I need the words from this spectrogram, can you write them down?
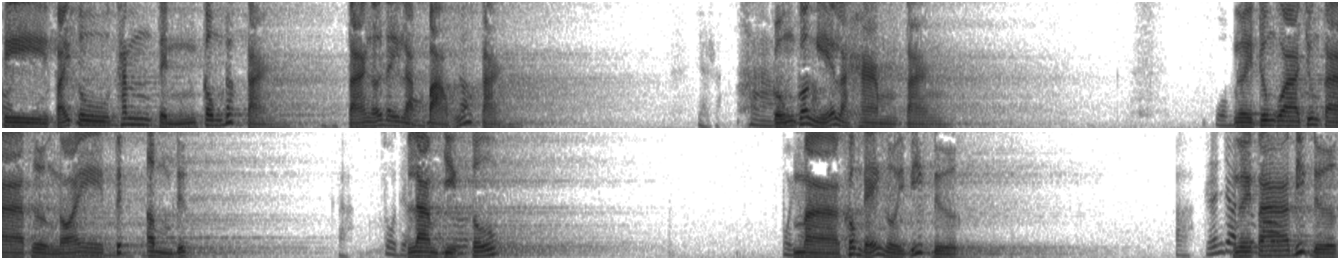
Thì phải tu thanh tịnh công đức tạng. Tạng ở đây là bảo tạng Cũng có nghĩa là hàm tạng Người Trung Hoa chúng ta thường nói tích âm đức. Làm việc tốt Mà không để người biết được. Người ta biết được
